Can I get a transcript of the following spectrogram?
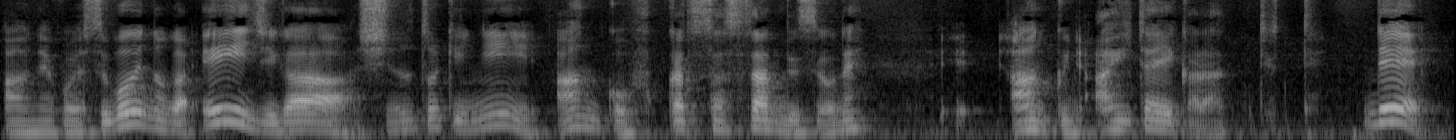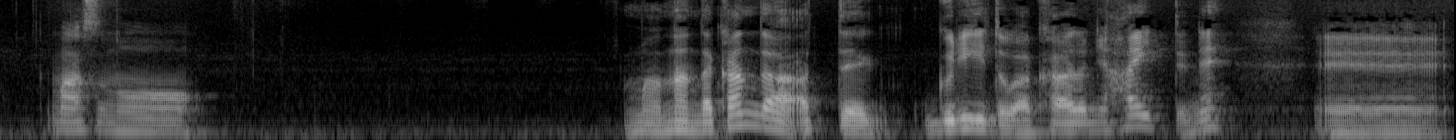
あのね、これすごいのが、エイジが死ぬ時にアンクを復活させたんですよね。アンクに会いたいからって言って。で、まあその、まあなんだかんだあって、グリードが体に入ってね、え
